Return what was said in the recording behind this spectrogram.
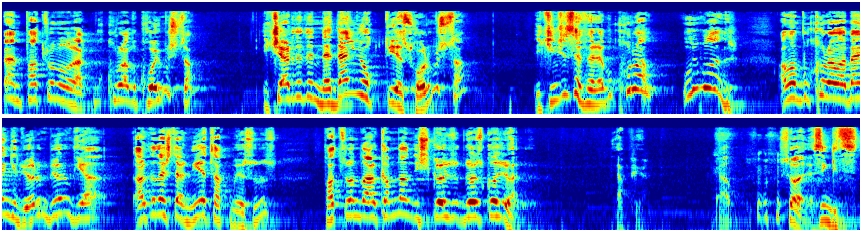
ben patron olarak bu kuralı koymuşsam içeride de neden yok diye sormuşsam ikinci sefere bu kural uygulanır. Ama bu kurala ben gidiyorum diyorum ki ya arkadaşlar niye takmıyorsunuz? Patron da arkamdan iş göz, göz koyuyor yapıyor. Ya söylesin gitsin.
